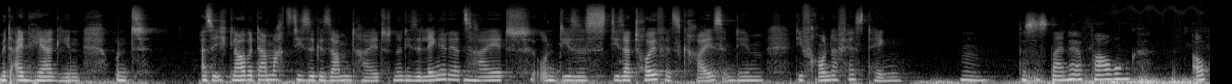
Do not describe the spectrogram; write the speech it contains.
mit einhergehen. Und also ich glaube, da macht es diese Gesamtheit, ne, diese Länge der Zeit und dieses, dieser Teufelskreis, in dem die Frauen da festhängen. Hm. Was ist deine Erfahrung auch?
